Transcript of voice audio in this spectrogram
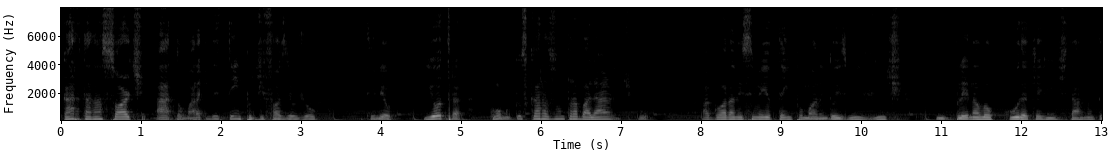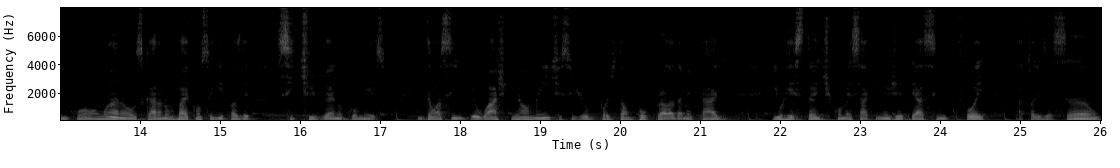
cara, tá na sorte. Ah, tomara que dê tempo de fazer o jogo, entendeu? E outra, como que os caras vão trabalhar, tipo, agora nesse meio tempo, mano, em 2020, em plena loucura que a gente tá, não tem como, mano. Os caras não vai conseguir fazer se tiver no começo. Então, assim, eu acho que realmente esse jogo pode estar um pouco para lá da metade e o restante começar que nem o GTA V foi atualização,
